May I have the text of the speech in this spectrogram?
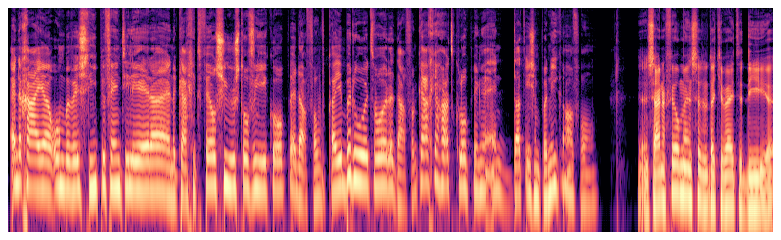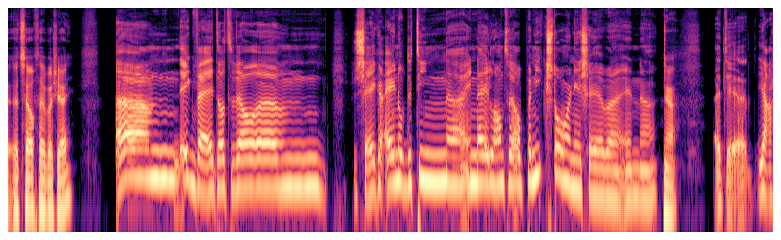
En dan ga je onbewust hyperventileren. En dan krijg je te veel zuurstof in je kop. En daarvan kan je beroerd worden. Daarvan krijg je hartkloppingen. En dat is een paniekaanval. Eh, Zijn er veel mensen dat je weet die eh, hetzelfde hebben als jij? Ehm, ik weet dat wel ehm, zeker 1 op de 10 eh, in Nederland wel paniekstoornissen hebben. En eh, Ja. Het, ja,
